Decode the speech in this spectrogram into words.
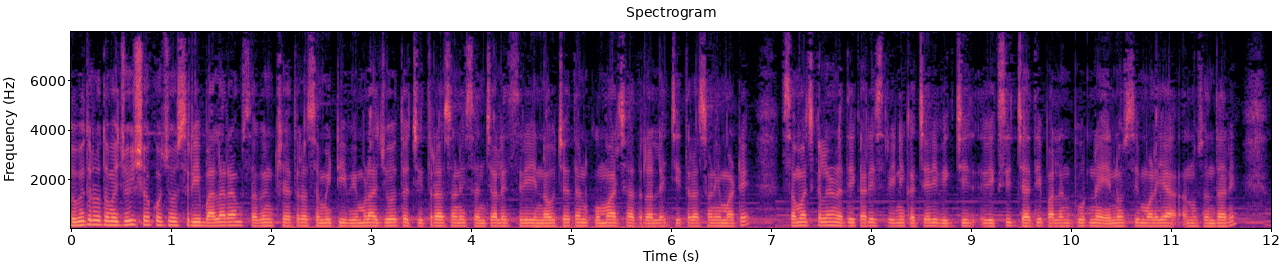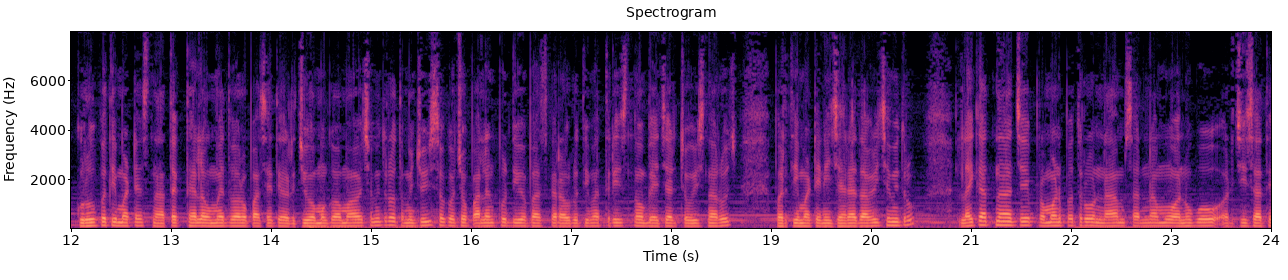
તો મિત્રો તમે જોઈ શકો છો શ્રી બાલારામ સઘન ક્ષેત્ર સમિતિ વિમળા જ્યોત ચિત્રાસણી સંચાલિત શ્રી નવચેતન કુમાર છાત્રાલય ચિત્રાસણી માટે સમાજ કલ્યાણ અધિકારી શ્રીની કચેરી વિકસિત જાતિ પાલનપુરને એનઓસી મળ્યા અનુસંધાને ગૃહપતિ માટે સ્નાતક થયેલા ઉમેદવારો પાસેથી અરજીઓ મંગાવવામાં આવે છે. મિત્રો તમે જોઈ શકો છો પાલનપુર દિવ્ય ભાસ્કર આવૃત્તિમાં ત્રીસ નવ બે હજાર ચોવીસના રોજ ભરતી માટેની જાહેરાત આવી છે. મિત્રો લાયકાતના જે પ્રમાણપત્રો, નામ, સરનામું, અનુભવ, અરજી સાથે,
